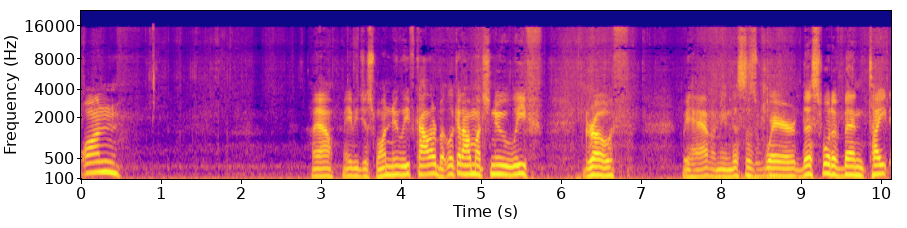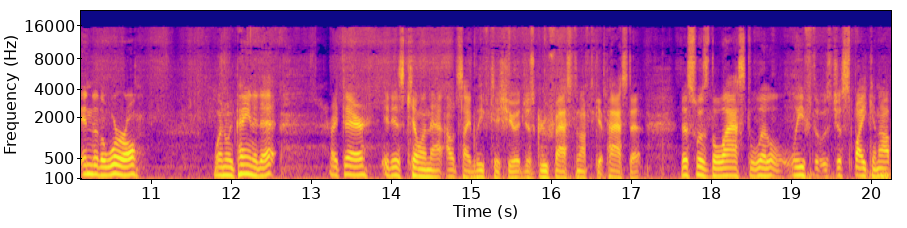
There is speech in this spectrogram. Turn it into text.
one, well, maybe just one new leaf collar, but look at how much new leaf growth we have. I mean, this is where this would have been tight into the whorl when we painted it. Right there, it is killing that outside leaf tissue. It just grew fast enough to get past it. This was the last little leaf that was just spiking up.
